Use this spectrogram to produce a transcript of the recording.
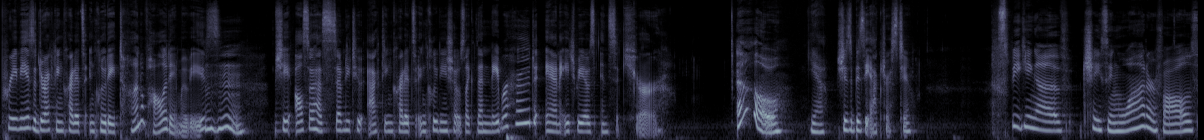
Previous directing credits include a ton of holiday movies. Mm-hmm. She also has 72 acting credits, including shows like The Neighborhood and HBO's Insecure. Oh. Yeah, she's a busy actress too. Speaking of chasing waterfalls,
